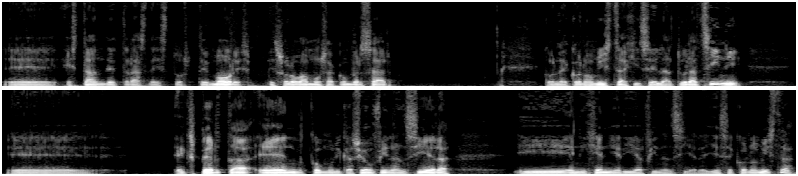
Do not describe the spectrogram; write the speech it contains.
eh, están detrás de estos temores. Eso lo vamos a conversar con la economista Gisela Turazzini, eh, experta en comunicación financiera y en ingeniería financiera, y es economista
